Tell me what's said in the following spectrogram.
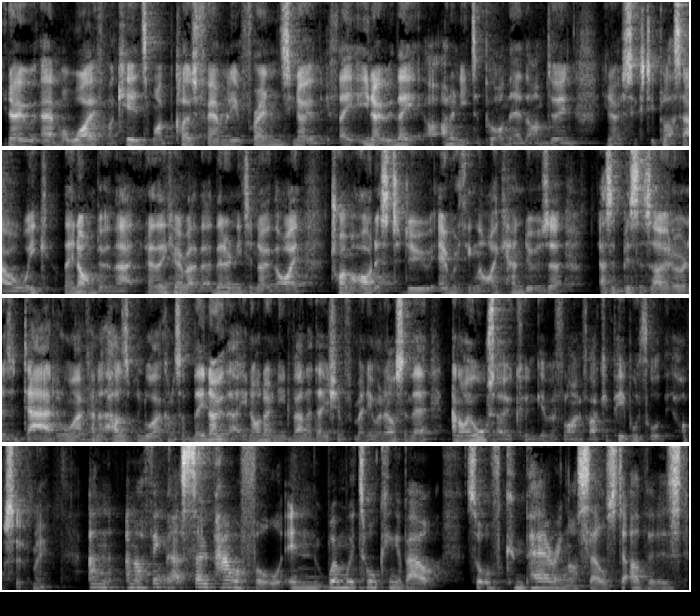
you know uh, my wife my kids my close family and friends you know if they you know they i don't need to put on there that i'm doing you know 60 plus hour week. They know i'm doing that. You know they care about that. They don't need to know that i try my hardest to do everything that i can do as a as a business owner and as a dad and all that kind of husband all that kind of stuff. They know that. You know i don't need validation from anyone else in there. And i also couldn't give a flying fuck if people thought the opposite of me And and I think that's so powerful in when we're talking about sort of comparing ourselves to others.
